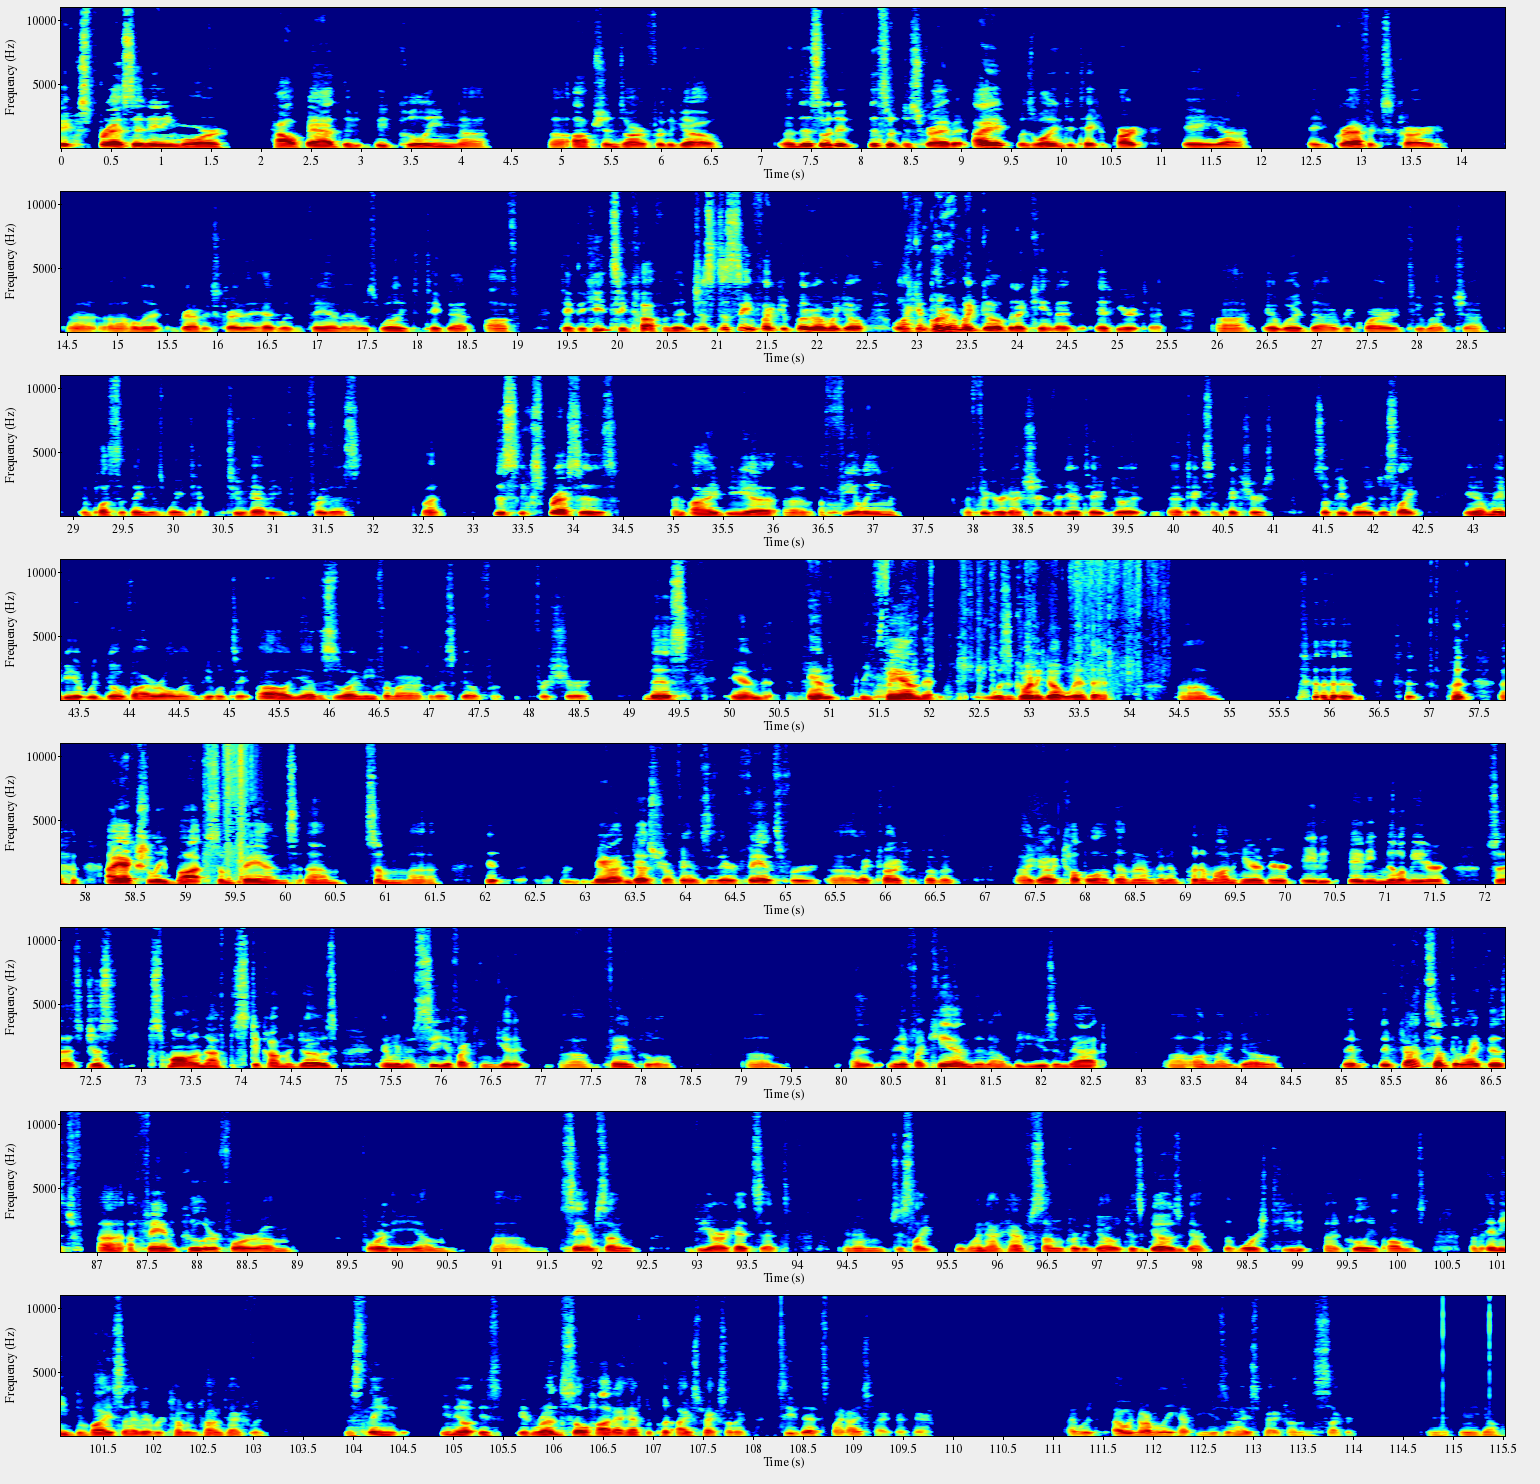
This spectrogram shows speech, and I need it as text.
express it anymore how bad the, the cooling uh, uh, options are for the Go. Uh, this would this would describe it. I was willing to take apart a uh, a graphics card, uh, a whole graphics card I had with a fan. I was willing to take that off, take the heatsink off of it, just to see if I could put it on my Go. Well, I can put it on my Go, but I can't ad- adhere it to it. Uh, it would require too much, and plus the thing is way too heavy for this. But this expresses an idea, uh, a feeling. I figured I should videotape to it, uh, take some pictures, so people would just like, you know, maybe it would go viral and people would say, "Oh yeah, this is what I need for my Oculus Go for for sure." This and and the fan that was going to go with it. Um, but uh, I actually bought some fans, um, some uh, it, they're not industrial fans. They're fans for uh, electronic equipment. I got a couple of them, and I'm going to put them on here. They're 80, 80 millimeter, so that's just small enough to stick on the goes. And we're going to see if I can get it uh, fan cool. Um, uh, and if I can, then I'll be using that uh, on my Go. They've they've got something like this, uh, a fan cooler for um for the um uh, Samsung VR headsets, and I'm just like, why not have some for the Go? Because Go's got the worst heat uh, cooling problems of any device I've ever come in contact with. This thing, you know, is it runs so hot I have to put ice packs on it. See, that's my ice pack right there. I would I would normally have to use an ice pack on this sucker. Mm, there you go.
